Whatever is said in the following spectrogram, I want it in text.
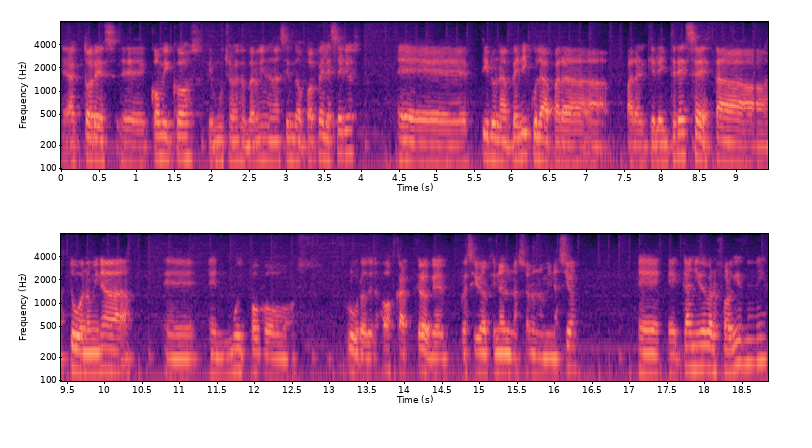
eh, actores eh, cómicos que muchas veces terminan haciendo papeles serios. Eh, tiro una película para, para, el que le interese. Está, estuvo nominada en muy pocos rubros de los Oscars. Creo que recibió al final una sola nominación. Can You Ever Forgive Me?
